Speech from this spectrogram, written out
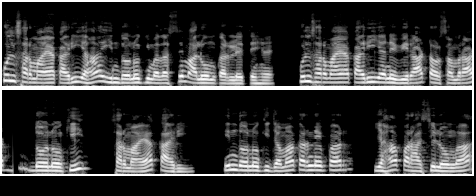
कुल सरमायाकारी यहाँ इन दोनों की मदद से मालूम कर लेते हैं। कुल सरमायाकारी यानी विराट और सम्राट दोनों की सरमायाकारी। इन दोनों की जमा करने पर यहाँ पर हासिल होगा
